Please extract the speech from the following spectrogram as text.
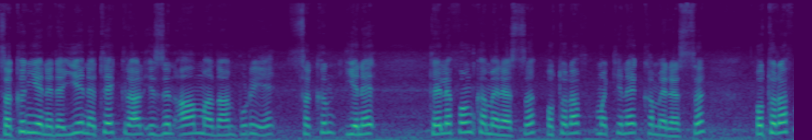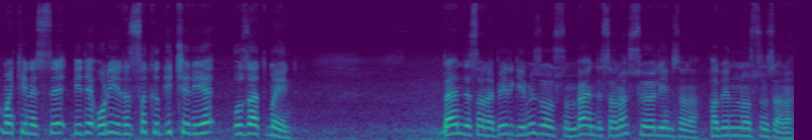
Sakın yine de yine tekrar izin almadan buraya sakın yine telefon kamerası, fotoğraf makine kamerası, fotoğraf makinesi bir de oraya da sakın içeriye uzatmayın. Ben de sana bilgimiz olsun. Ben de sana söyleyeyim sana. Haberin olsun sana.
